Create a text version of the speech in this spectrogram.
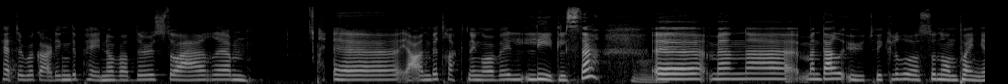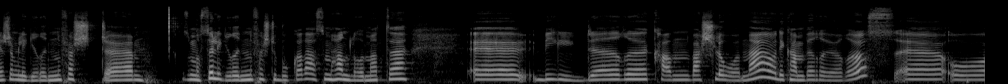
heter 'Regarding the Pain of Others' og er um, uh, ja, en betraktning over lidelse. Mm. Uh, men, uh, men, der utvikler hun også noen poenger som ligger i den første som også ligger i den første boka, da, som handler om at bilder kan være slående, og de kan berøre oss. og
